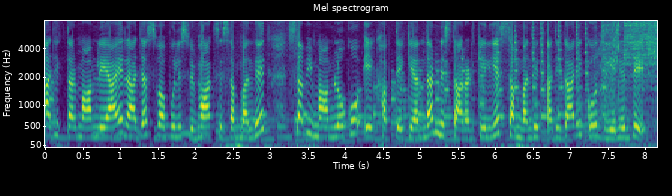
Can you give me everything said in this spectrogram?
अधिकतर मामले आए राजस्व पुलिस विभाग से संबंधित। सभी मामलों को एक हफ़्ते के अंदर निस्तारण के लिए संबंधित अधिकारी को दिए निर्देश।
